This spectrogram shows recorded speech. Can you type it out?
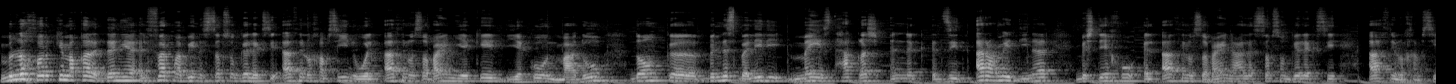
من الأخر كما قالت دانيا الفرق ما بين ال Samsung Galaxy A52 وال A72 يكاد يكون معدوم. donc آه، بالنسبة لي ما يستحقش إنك تزيد 400 دينار باش تاخذ ال A72 على ال Samsung Galaxy A52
